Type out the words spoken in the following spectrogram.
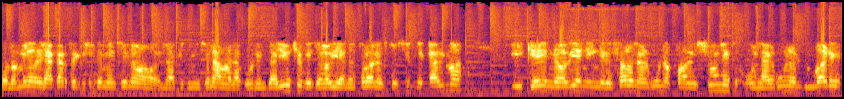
por lo menos de la cárcel que yo te mencionó, la que te mencionaba, la 48, que todavía no estaba en la situación de calma y que no habían ingresado en algunos pabellones o en algunos lugares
